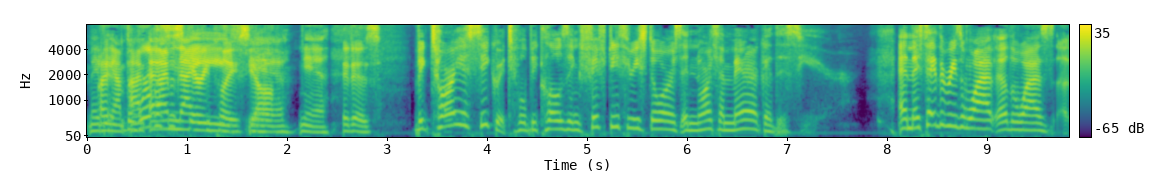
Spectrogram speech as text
Maybe I- I'm the world I'm, is a I'm scary naive. place, y'all. Yeah, yeah. It is. Victoria's Secret will be closing 53 stores in North America this year. And they say the reason why, otherwise, uh,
